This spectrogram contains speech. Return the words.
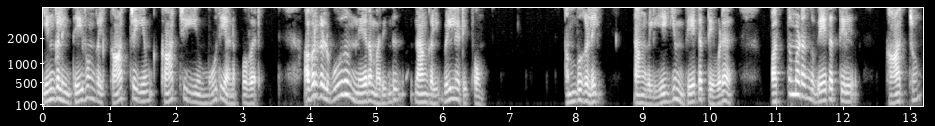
எங்களின் தெய்வங்கள் காற்றையும் காட்சியையும் ஊதி அனுப்புவர். அவர்கள் ஊதும் நேரம் அறிந்து நாங்கள் வில்லடிப்போம். அம்புகளை நாங்கள் எய்யும் வேகத்தை விட பத்து மடங்கு வேகத்தில் காற்றும்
